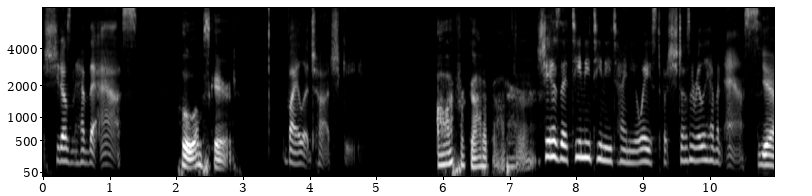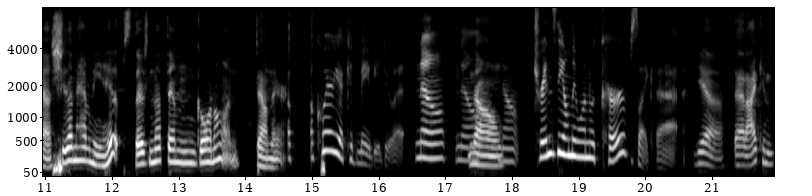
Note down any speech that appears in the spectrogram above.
She doesn't have the ass. Who? I'm scared. Violet Chachki. Oh, I forgot about her. She has that teeny, teeny, tiny waist, but she doesn't really have an ass. Yeah, she doesn't have any hips. There's nothing going on down there. Aquaria could maybe do it. No, no, No. no. Trin's the only one with curves like that. Yeah, that I can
